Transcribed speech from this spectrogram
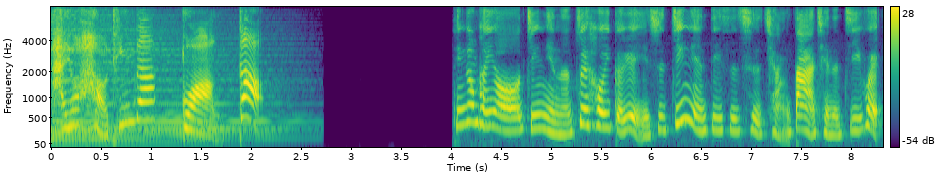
还有好听的广告。听众朋友，今年呢最后一个月，也是今年第四次抢大钱的机会。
